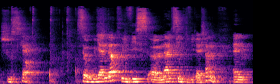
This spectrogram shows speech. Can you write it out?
choose k. So we end up with this uh, nice simplification, and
